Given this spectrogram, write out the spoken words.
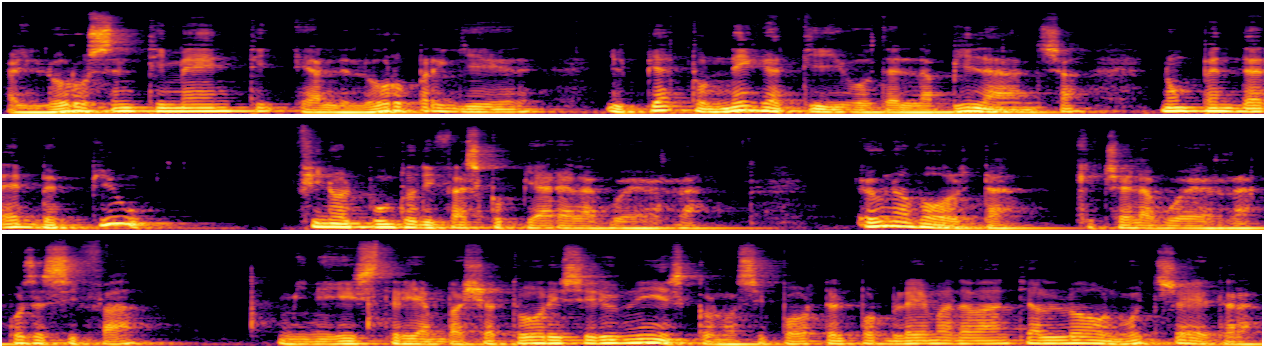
ai loro sentimenti e alle loro preghiere, il piatto negativo della bilancia non penderebbe più fino al punto di far scoppiare la guerra. E una volta che c'è la guerra, cosa si fa? Ministri ambasciatori si riuniscono, si porta il problema davanti all'ONU, eccetera.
